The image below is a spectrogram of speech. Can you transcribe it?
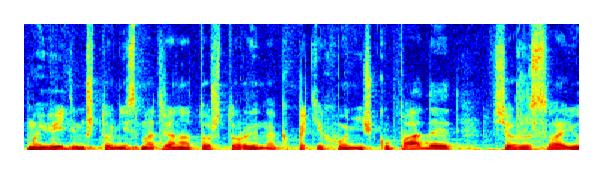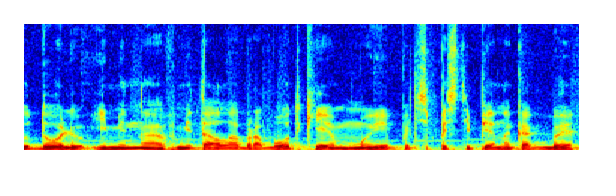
мы видим, что несмотря на то, что рынок потихонечку падает, все же свою долю именно в металлообработке мы постепенно как бы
